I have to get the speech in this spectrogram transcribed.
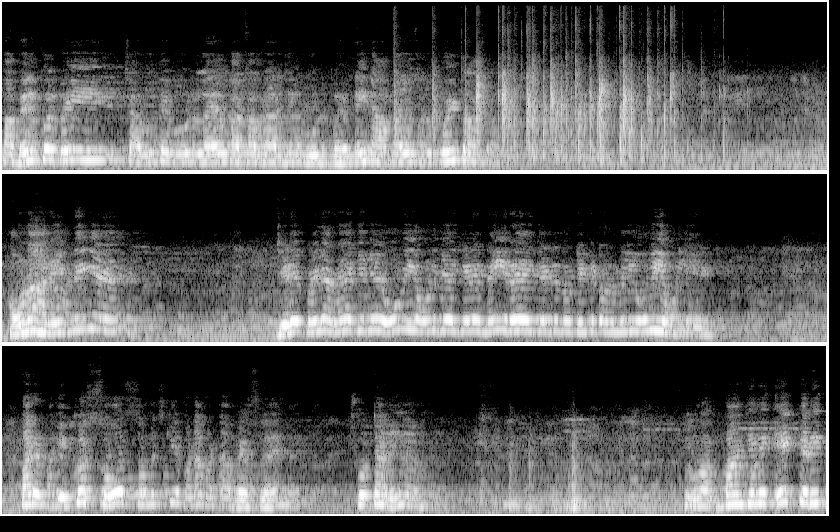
ਤਾਂ ਬਿਲਕੁਲ ਬਈ, ਝਾੜੂ ਤੇ ਵੋਟ ਲਾਇਓ, ਕਾਕਾ ਬਰਾੜ ਜੀ ਨੂੰ ਵੋਟ ਪਾਇਓ। ਨਹੀਂ, ਨਾ ਪਾਇਓ ਤੁਹਾਨੂੰ ਕੋਈ ਤਰ੍ਹਾਂ ਆਉਣਾ ਹਰੇਕ ਨਹੀਂ ਹੈ। ਜਿਹੜੇ ਪਹਿਲਾਂ ਰਹਿ ਕੇ ਗਏ, ਉਹ ਵੀ ਆਉਣਗੇ, ਜਿਹੜੇ ਨਹੀਂ ਰਹੇ, ਜਿਹੜੇ ਨੂੰ ਟਿਕਟ ਹੁਣ ਮਿਲੀ, ਉਹ ਵੀ ਆਉਣਗੇ। ਪਰ ਦੇਖੋ ਸੋਚ ਸਮਝ ਕੇ ਬੜਾ ਵੱਡਾ ਫੈਸਲਾ ਹੈ। ਛੋਟਾ ਨਹੀਂ ਹੈ। ਭਗਵਾਨ ਮਾਨ ਜੀ ਨੇ ਇੱਕ ਰੀਤ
